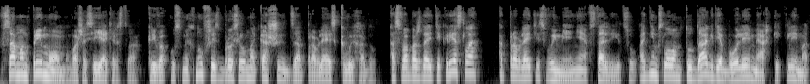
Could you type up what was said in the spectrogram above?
«В самом прямом, ваше сиятельство», – криво усмехнувшись, бросил Накашидзе, отправляясь к выходу. «Освобождайте кресло Отправляйтесь в имение, в столицу, одним словом туда, где более мягкий климат.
